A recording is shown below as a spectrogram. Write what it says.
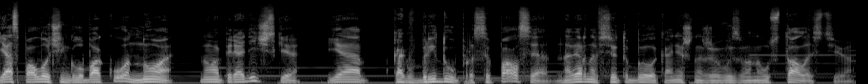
Я спал очень глубоко, но, но периодически я как в бреду просыпался. Наверное, все это было, конечно же, вызвано усталостью,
